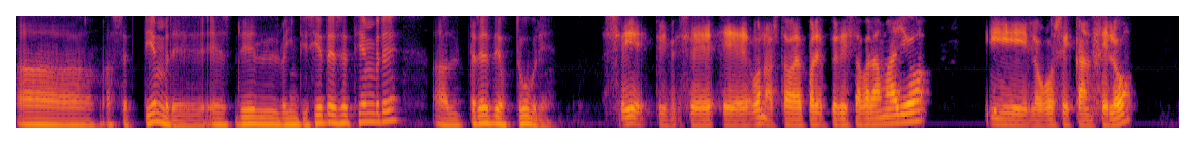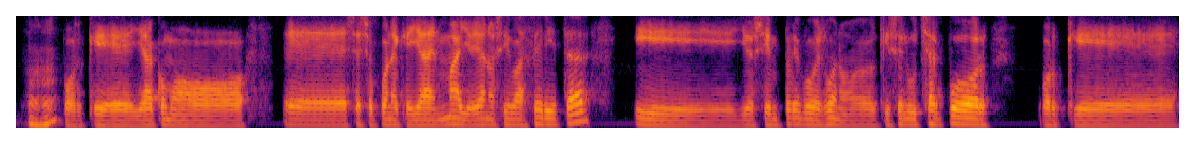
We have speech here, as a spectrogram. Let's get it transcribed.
a, septiembre. Es del 27 de septiembre al 3 de octubre. Sí, eh, bueno, estaba prevista para mayo y luego se canceló porque ya como eh, se supone que ya en mayo ya no se iba a hacer y tal, y yo siempre, pues bueno, quise luchar por porque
